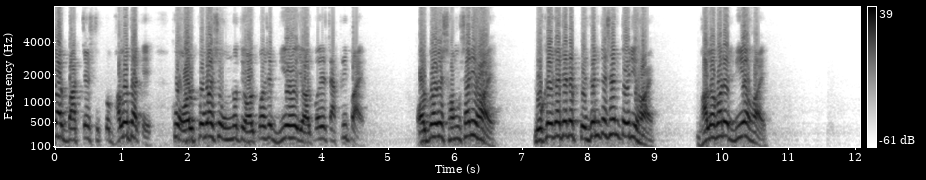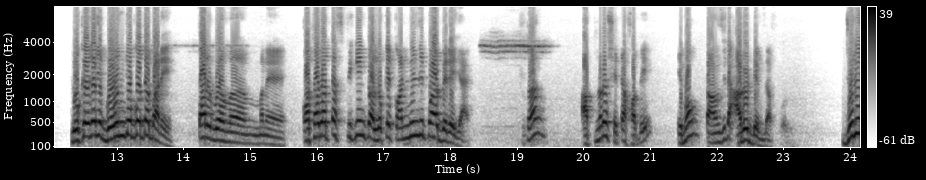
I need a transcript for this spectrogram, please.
কার বাচ্চার শুক্র ভালো থাকে, খুব অল্প বয়সে উন্নতি, অল্প বয়সে বিয়ে হয়ে যায়, অল্প বয়সে চাকরি পায় অল্প বয়সে সংসারই হয়, লোকের কাছে একটা প্রেজেন্টেশন তৈরি হয়, ভালো ঘরে বিয়ে হয়, লোকের কাছে গ্রহণযোগ্যতা বাড়ে, তার মানে কথাবার্তা স্পিকিং পাওয়ার লোকে কনভিন্সিং পাওয়ার বেড়ে যায়। সুতরাং আপনারও সেটা হবে এবং ট্রানজিট আরও ডেভেলপ করবে যদি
